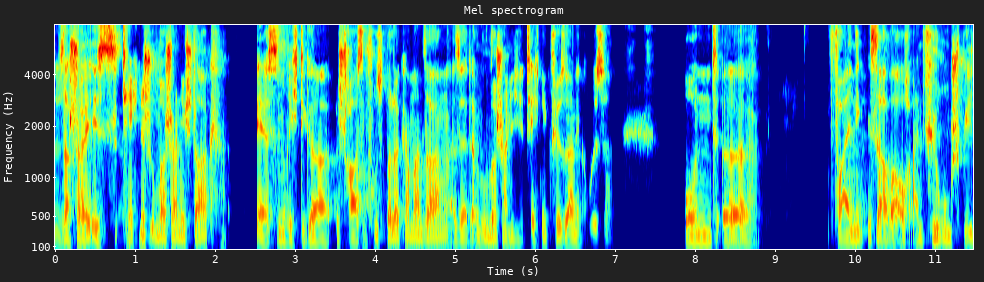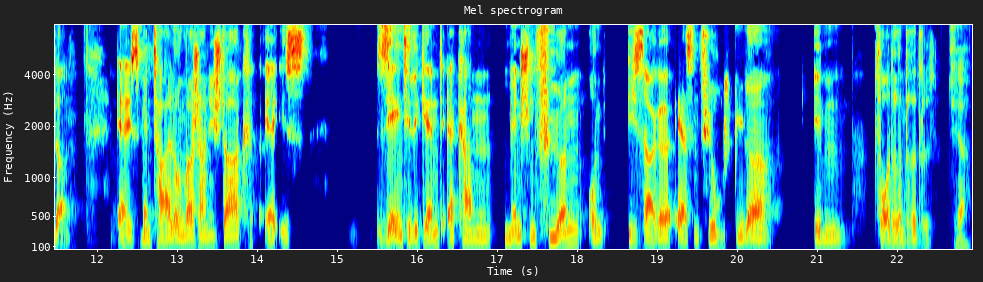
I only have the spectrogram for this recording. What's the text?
Sascha ist technisch unwahrscheinlich stark. Er ist ein richtiger Straßenfußballer, kann man sagen. Also er hat eine unwahrscheinliche Technik für seine Größe. Und äh, vor allen Dingen ist er aber auch ein Führungsspieler. Er ist mental unwahrscheinlich stark. Er ist sehr intelligent. Er kann Menschen führen. Und ich sage, er ist ein Führungsspieler im vorderen Drittel. Tja,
